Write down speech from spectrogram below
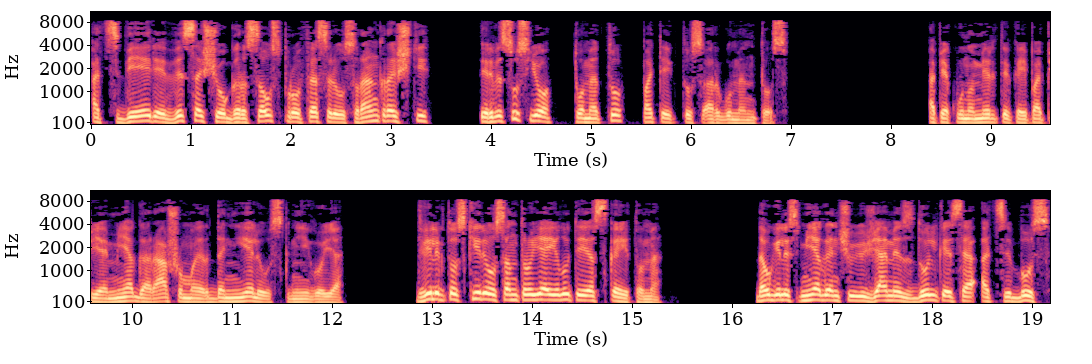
atsvėrė visą šio garsaus profesoriaus rankraštį ir visus jo tuo metu pateiktus argumentus. Apie kūno mirtį kaip apie miegą rašoma ir Danieliaus knygoje. 12 skyriaus antroje eilutėje skaitome. Daugelis miegančiųjų žemės dulkėse atsibus.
